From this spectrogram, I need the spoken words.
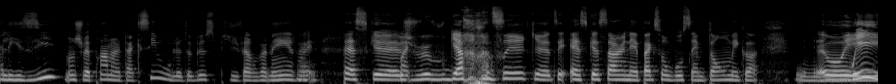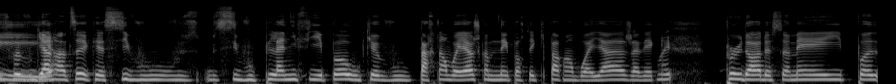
allez-y. Moi, je vais prendre un taxi ou l'autobus, puis je vais revenir. Oui. euh, Parce que je veux vous garantir que, tu sais, est-ce que ça a un impact sur vos symptômes? Et? Euh, oui. oui, je peux vous garantir que si vous si vous planifiez pas ou que vous partez en voyage comme n'importe qui part en voyage avec. Peu d'heures de sommeil, pas,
